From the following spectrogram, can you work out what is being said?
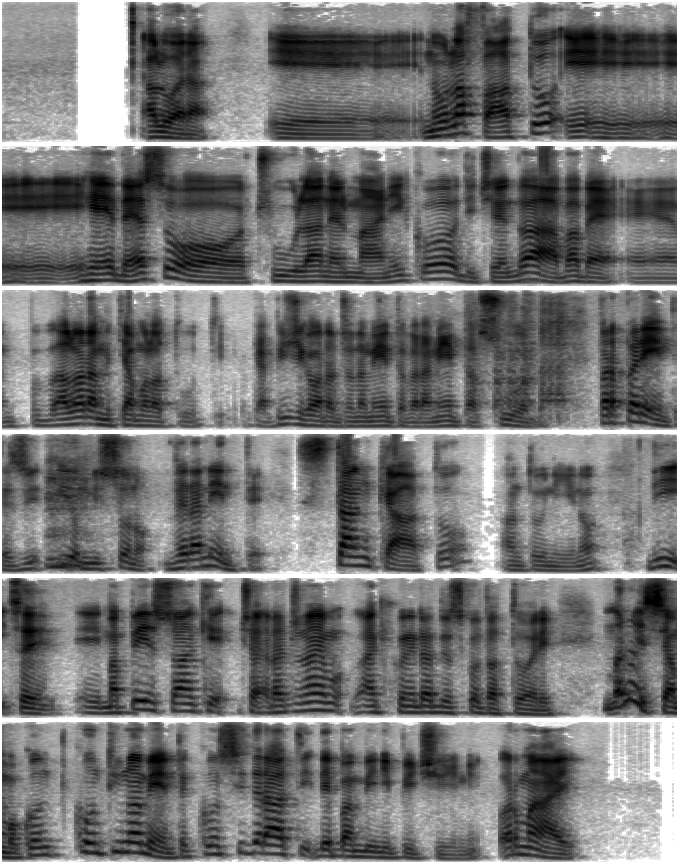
allora, eh, non l'ha fatto e, e, adesso ciula nel manico dicendo ah vabbè eh, allora mettiamola a tutti. Capisci che è un ragionamento veramente assurdo. Fra parentesi io mi sono veramente stancato Antonino di sì. eh, ma penso anche cioè ragioniamo anche con i radioascoltatori ma noi siamo con, continuamente considerati dei bambini piccini. Ormai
